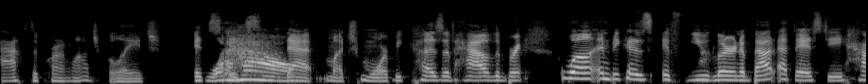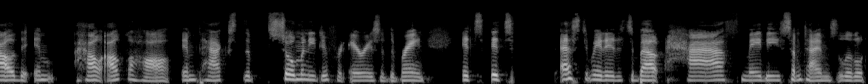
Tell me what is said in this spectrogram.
half the chronological age. It's, wow. it's that much more because of how the brain, well, and because if you learn about FASD, how the, how alcohol impacts the, so many different areas of the brain, it's, it's estimated it's about half, maybe sometimes a little.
